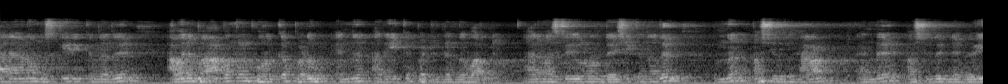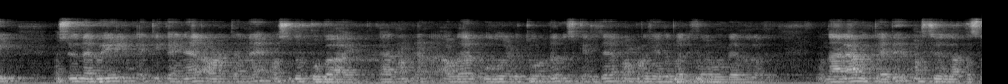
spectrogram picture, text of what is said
ആരാണോ നിസ്കരിക്കുന്നത് അവന് പാപങ്ങൾ പൊറുക്കപ്പെടും എന്ന് അറിയിക്കപ്പെട്ടിട്ടുണ്ടെന്ന് പറഞ്ഞു നാല് മസ്ജിദുകൾ ഉദ്ദേശിക്കുന്നത് ഒന്ന് മസ്ജിദ് ഹറം രണ്ട് മസ്ജിദ് നബവി മസ്ജിദ് നബിയിൽ എത്തിക്കഴിഞ്ഞാൽ അവിടെ തന്നെ മസ്ജിദ് കുബായി കാരണം അവിടെ ഉദു എടുത്തുകൊണ്ട് നിസ്കരിച്ച നമ്മൾ ചെയ്ത പ്രതിഫലമുണ്ട് എന്നുള്ളത് നാലാമത്തേത് മസ്ജിദ് അഖ്സ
